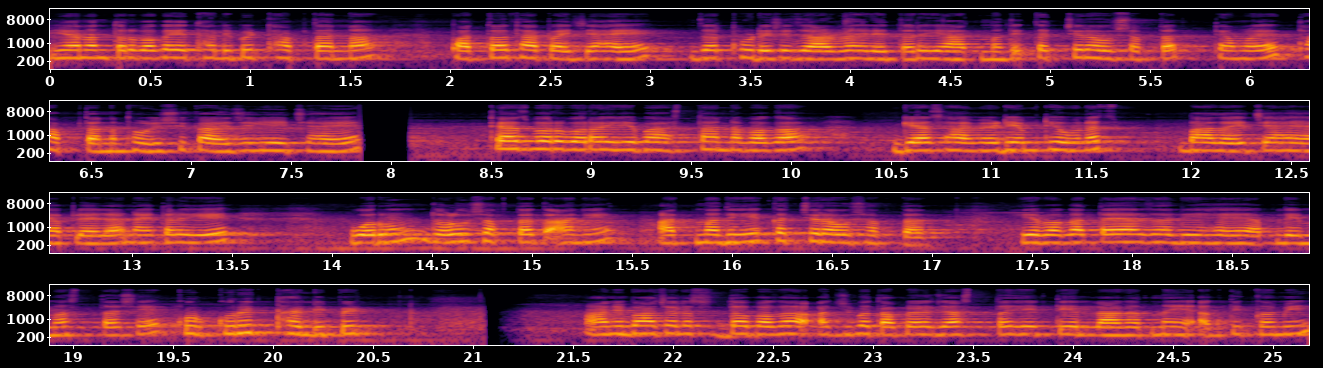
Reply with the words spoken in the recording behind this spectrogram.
यानंतर बघा हे थालीपीठ थापताना पातळ थापायचे आहे. जर थोडेसे जाड राहिले तर हे आतमध्ये कच्चे राहू शकतात. त्यामुळे थापताना थोडीशी काळजी घ्यायची आहे. त्याचबरोबर हे भाजताना बघा गॅस हा मिडियम ठेवूनच भाजायचे आहे आपल्याला. नाहीतर हे वरून जळू शकतात आणि आतमध्ये हे कच्चे राहू शकतात. हे बघा तयार झाले आहे आपले मस्त असे कुरकुरीत थालीपीठ. आणि भाज्याला सुद्धा बघा अजिबात आपल्याला जास्त हे तेल लागत नाही अगदी कमी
